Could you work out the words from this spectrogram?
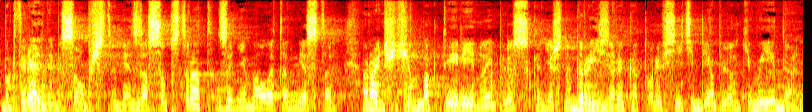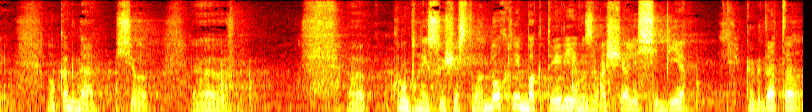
бактериальными сообществами за субстрат занимал это место раньше, чем бактерии. Ну и плюс, конечно, грызеры, которые все эти биопленки выедали. Ну, когда все э, э, крупные существа дохли, бактерии возвращали себе когда-то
